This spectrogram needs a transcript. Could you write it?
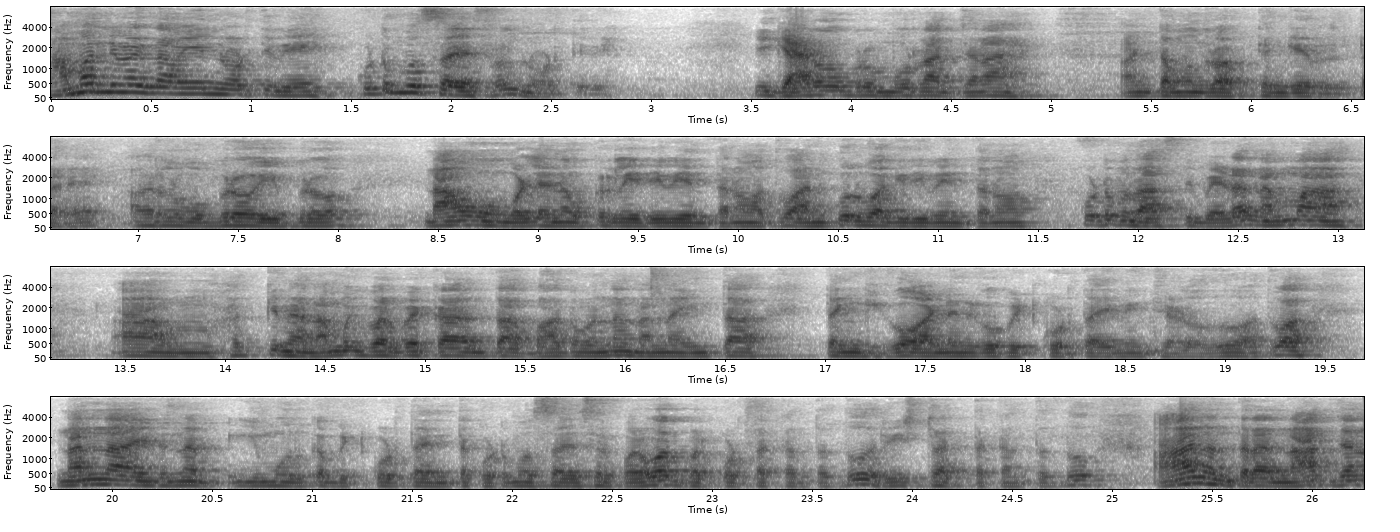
ಸಾಮಾನ್ಯವಾಗಿ ನಾವು ಏನು ನೋಡ್ತೀವಿ? ಕುಟುಂಬದ ಸದಸ್ಯರಲ್ಲಿ ನೋಡ್ತೀವಿ. ಈಗ ಯಾರೋ ಒಬ್ಬರು ಮೂರ್ನಾಲ್ಕು ಜನ ಅಣ್ಣ ತಮ್ಮಂದರು ಅಕ್ಕಂಗಿಯರು ಇರ್ತಾರೆ. ಅವರಲ್ಲಿ ಒಬ್ಬರೋ ಇಬ್ಬರು ನಾವು ಒಳ್ಳೆ ನೌಕರಿಲಿದ್ದೀವಿ ಅಂತನೋ ಅಥವಾ ಅನುಕೂಲವಾಗಿದ್ದೀವಿ ಅಂತನೋ ಕುಟುಂಬದ ಆಸ್ತಿ ಬೇಡ. ನಮ್ಮ ಹಕ್ಕಿನ ನಮಗೆ ಬರಬೇಕಂತ ಭಾಗವನ್ನು ನನ್ನ ಇಂಥ ತಂಗಿಗೋ, ಅಣ್ಣನಿಗೋ ಬಿಟ್ಕೊಡ್ತಾ ಇದ್ದೀನಿ ಅಂತ ಹೇಳೋದು. ಅಥವಾ ನನ್ನ ಇದನ್ನು ಈ ಮೂಲಕ ಬಿಟ್ಕೊಡ್ತಾ ಅಂತ ಕುಟುಂಬ ಸದಸ್ಯರ ಪರವಾಗಿ ಬರ್ಕೊಡ್ತಕ್ಕಂಥದ್ದು ರಿಜಿಸ್ಟರ್ ಆಗ್ತಕ್ಕಂಥದ್ದು. ಆ ನಂತರ ನಾಲ್ಕು ಜನ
